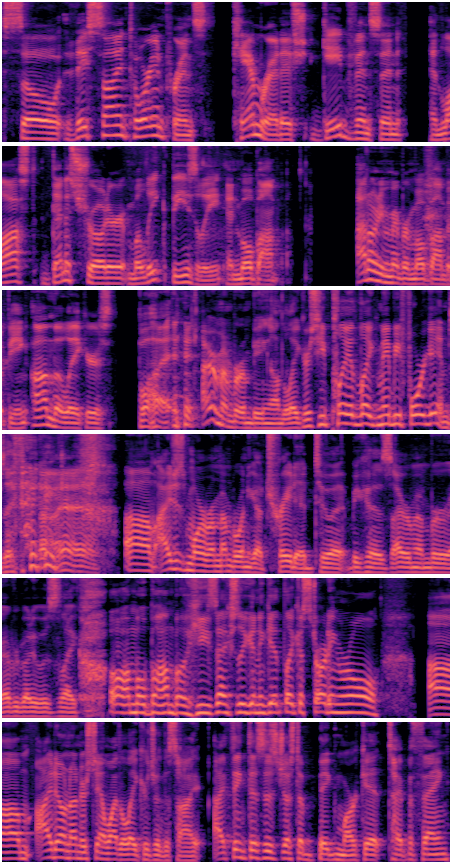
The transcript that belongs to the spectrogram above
So they signed Torian Prince, Cam Reddish, Gabe Vincent, and lost Dennis Schroeder, Malik Beasley, and Mo Bamba. I don't even remember Mo Bamba being on the Lakers, but I remember him being on the Lakers. He played like maybe four games, I think. Oh, yeah, yeah. Um, I just more remember when he got traded to it because I remember everybody was like, "Oh, Mo Bamba, he's actually going to get like a starting role." Um, I don't understand why the Lakers are this high. I think this is just a big market type of thing.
